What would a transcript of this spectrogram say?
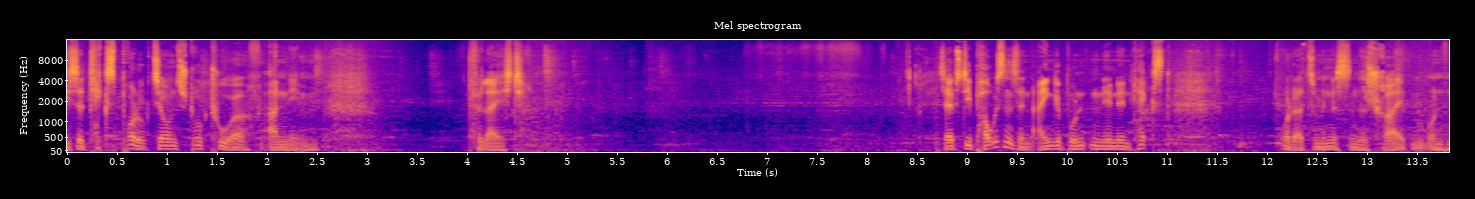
diese Textproduktionsstruktur annehmen. Vielleicht. Selbst die Pausen sind eingebunden in den Text oder zumindest in das Schreiben und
